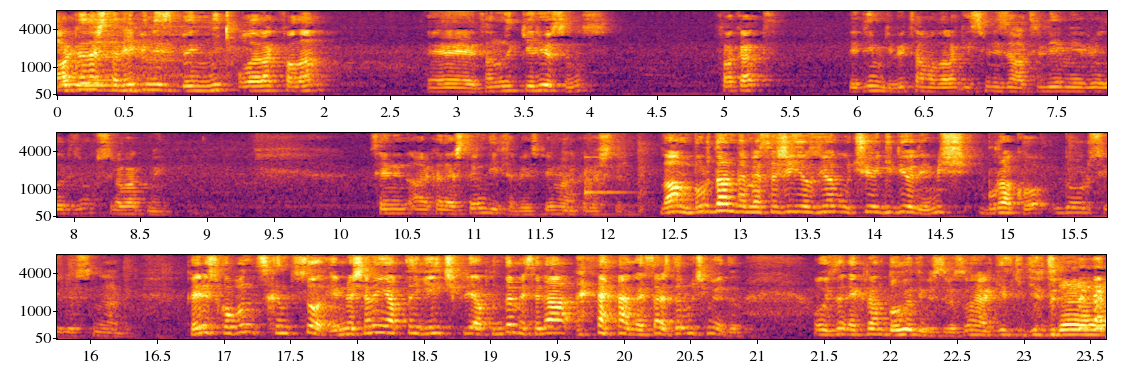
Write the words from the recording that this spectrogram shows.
arkadaşlar hepiniz beni nick olarak falan ee, tanıdık geliyorsunuz. Fakat dediğim gibi tam olarak isminizi hatırlayamayabiliyor olabilirim. Kusura bakmayın. Senin arkadaşların değil tabii. Benim arkadaşlarım. Lan buradan da mesajı yazıyorsun uçuyor gidiyor demiş. Burako. Doğru söylüyorsun abi. Periskop'un sıkıntısı o. Emre Şan'ın yaptığı geyik çiftliği yaptığında mesela mesajlar uçmuyordu. O yüzden ekran doluyordu bir süre sonra. Herkes gidiyordu.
